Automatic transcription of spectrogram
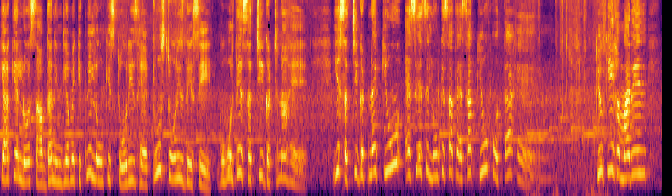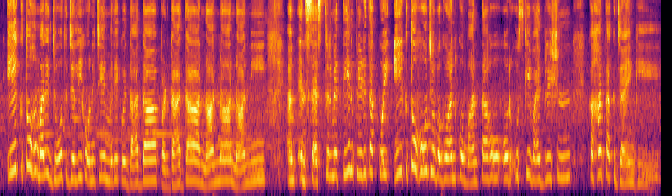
क्या क्या लोग सावधान इंडिया में कितने लोगों की स्टोरीज़ हैं? ट्रू स्टोरीज़ दे से वो बोलते हैं सच्ची घटना है। ये सच्ची घटना क्यों ऐसे ऐसे लोगों के साथ ऐसा क्यों होता है? क्योंकि हमारे, एक तो हमारी जोत जली होनी चाहिए। मेरे कोई दादा, परदादा, नाना, नानी एंसेस्टर में तीन पीढ़ी तक कोई एक तो हो जो भगवान को मानता हो और उसकी वाइब्रेशन कहाँ तक जाएँगी?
